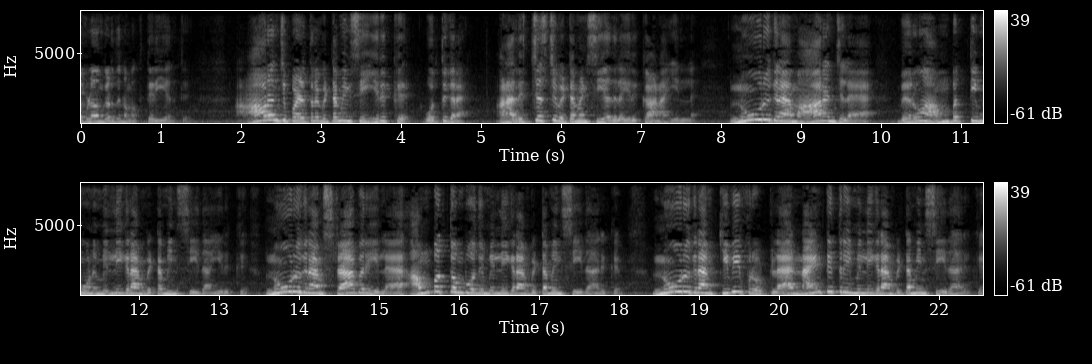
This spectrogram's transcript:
எவ்வளோங்கிறது நமக்கு தெரியறது. ஆரஞ்சு பழத்தில் விட்டமின் சி இருக்குது ஒத்துக்கிறேன். ஆனால் ரிச்சஸ்ட் விட்டமின் சி அதில் இருக்கானா? இல்லை. நூறு கிராம் ஆரஞ்சில் வெறும் ஐம்பத்தி மூணு மில்லிகிராம் விட்டமின் சி தான் இருக்கு. நூறு கிராம் ஸ்ட்ராபெரியில ஐம்பத்தொம்போது மில்லிகிராம் விட்டமின் சி தான் இருக்கு. நூறு கிராம் கிவி ஃப்ரூட்ல ninety three milligram vitamin C தான் இருக்கு.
